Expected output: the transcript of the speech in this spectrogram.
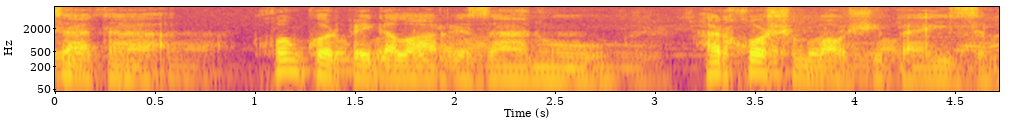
ساتا خۆم کۆرپەی گەڵا ڕێزان و هەر خۆشم باوشی پاییزم.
